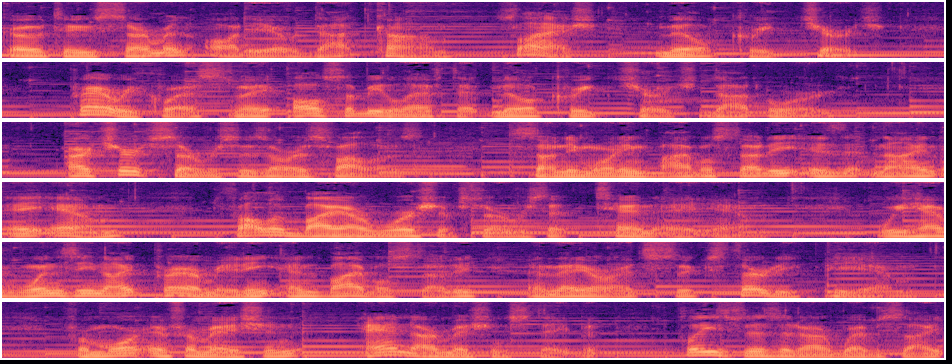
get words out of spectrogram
go to sermonaudio.com slash millcreekchurch. Prayer requests may also be left at millcreekchurch.org. Our church services are as follows. Sunday morning Bible study is at 9 a.m., followed by our worship service at 10 a.m. We have Wednesday night prayer meeting and Bible study, and they are at 6.30 p.m. For more information and our mission statement, please visit our website,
